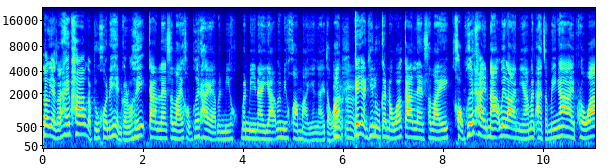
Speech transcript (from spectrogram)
เราอยากจะให้ภาพกับทุกคนให้เห็นก่อนว่าเฮ้ยการแลนด์สไลด์ของเพื่อไทยอะมันมีมันมีนัยยะมันมีความหมายยังไง แต่ว่าอืมอืมก็อย่างที่รู้กันนะว่าการแลนด์สไลด์ของเพื่อไทยณเวลาเนี้ยมันอาจจะไม่ง่าย เพราะว่า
